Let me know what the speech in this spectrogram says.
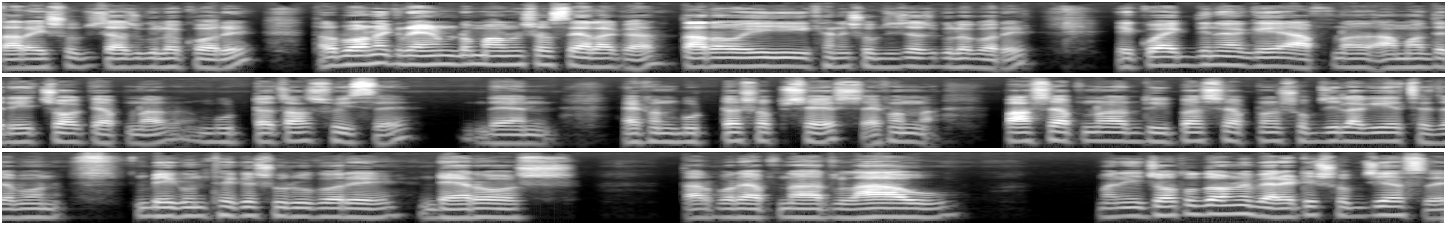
তারা এই সবজি চাষগুলো করে। তারপর অনেক র্যান্ডম মানুষ আছে এলাকার, তারাও এই এখানে সবজি চাষগুলো করে। এই কয়েকদিন আগে আপনার, আমাদের এই চকে আপনার ভুট্টা চাষ হয়েছে দেন এখন ভুট্টা সব শেষ। এখন পাশে আপনার, দুই পাশে আপনার সবজি লাগিয়েছে। যেমন বেগুন থেকে শুরু করে ঢেঁড়স, তারপরে আপনার লাউ মানে যত ধরনের ভ্যারাইটি সবজি আছে,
